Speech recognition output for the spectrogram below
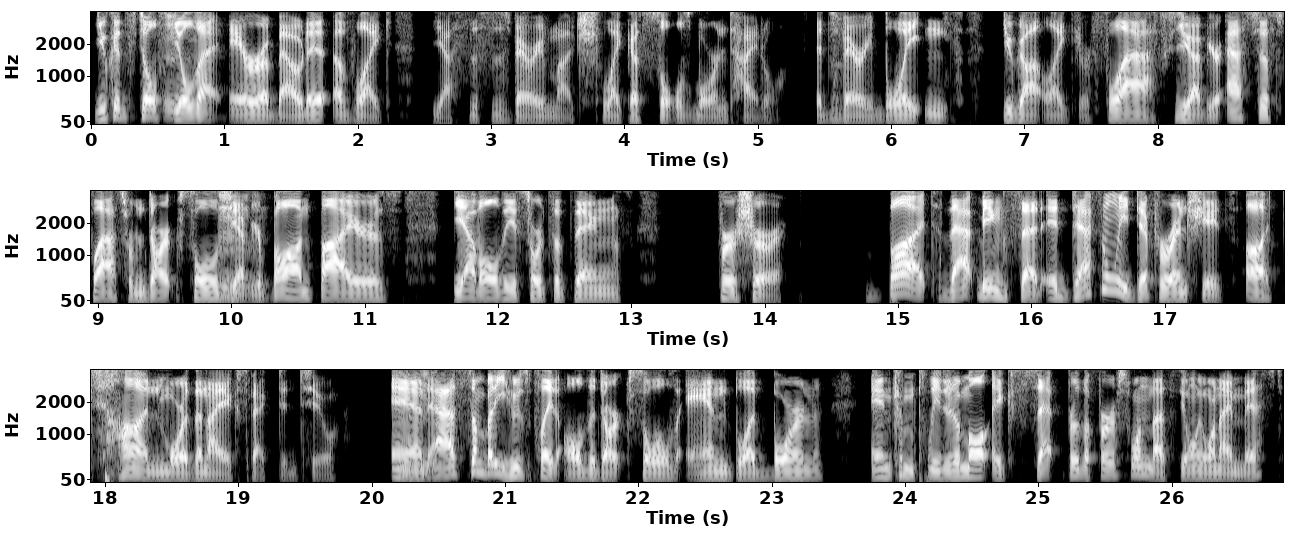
You can still feel Mhm. that air about it of like, yes, this is very much like a Soulsborne title. It's very blatant. You got like your flasks, you have your Estus flasks from Dark Souls, you have your bonfires, you have all these sorts of things for sure. But that being said, it definitely differentiates a ton more than I expected to. And Mhm. as somebody who's played all the Dark Souls and Bloodborne and completed them all except for the first one, that's the only one I missed.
